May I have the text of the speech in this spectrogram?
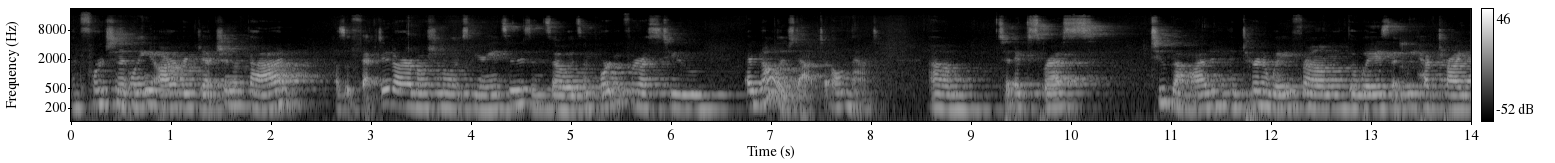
unfortunately our rejection of God has affected our emotional experiences, and so it's important for us to acknowledge that, to own that, um, to express to God and turn away from the ways that we have tried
